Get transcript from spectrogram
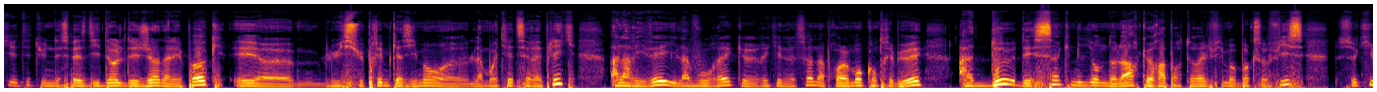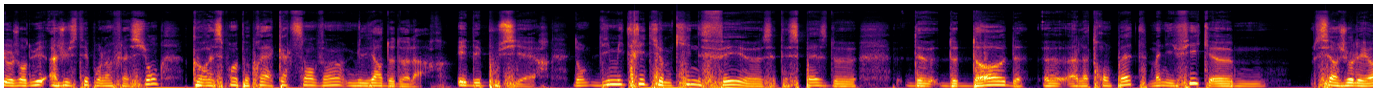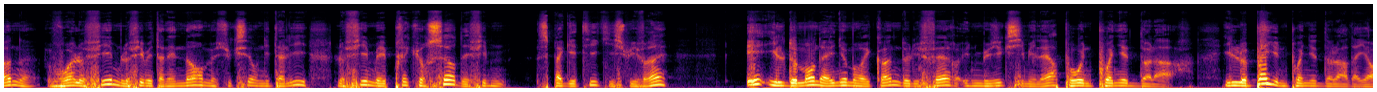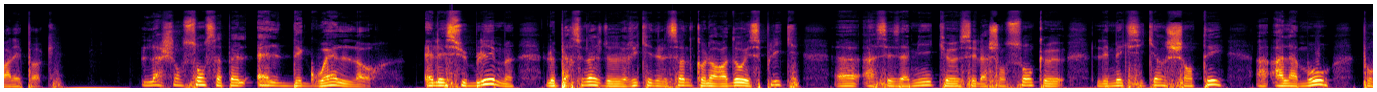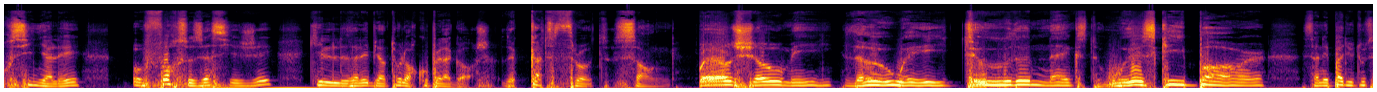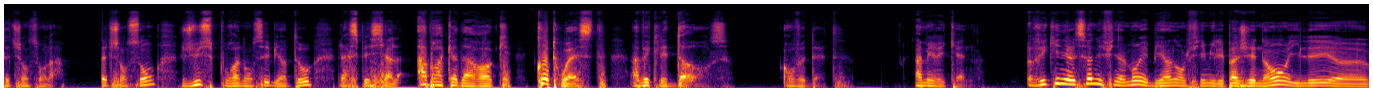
qui était une espèce d'idole des jeunes à l'époque et euh, lui supprime quasiment euh, la moitié de ses répliques. À l'arrivée, il avouerait que Ricky Nelson a probablement contribué à deux des 5 millions de dollars que rapporterait le film au box-office, ce qui aujourd'hui, ajusté pour l'inflation, correspond à peu près à 420 milliards de dollars. Et des poussières. Donc Dimitri Tiomkin fait euh, cette espèce de, de, de dode à la trompette magnifique Sergio Leone voit le film, le film est un énorme succès en Italie, le film est précurseur des films spaghetti qui suivraient, et il demande à Ennio Morricone de lui faire une musique similaire pour une poignée de dollars. Il le paye une poignée de dollars d'ailleurs à l'époque. La chanson s'appelle El Deguello. Elle est sublime. Le personnage de Ricky Nelson Colorado explique euh, à ses amis que c'est la chanson que les Mexicains chantaient à Alamo pour signaler aux forces assiégées qu'ils allaient bientôt leur couper la gorge. The Cutthroat Song. Well, show me the way to the next whiskey bar. Ça n'est pas du tout cette chanson-là. Cette chanson, juste pour annoncer bientôt la spéciale Abracadarock Côte Ouest avec les Doors en vedette américaine. Ricky Nelson est finalement est bien dans le film. Il est pas gênant, il est euh,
